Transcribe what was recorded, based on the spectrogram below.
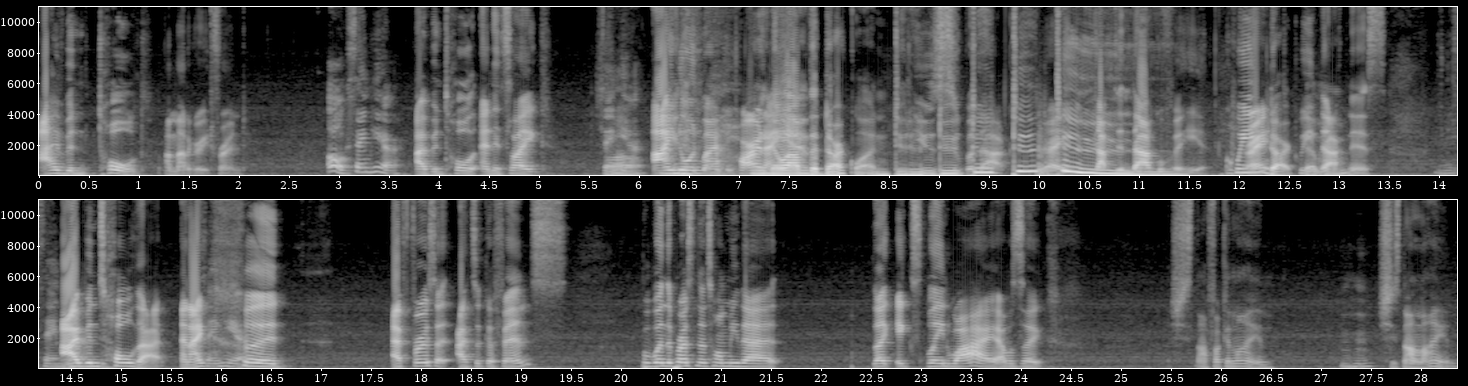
I've been told I'm not a great friend. Oh, same here. I've been told, and it's like Same Wow. here. I know in my heart you I know am. I'm the dark one. Do, do, You do, super do, dark, do, right? do. Captain Dark over here. Queen right? Dark. Queen them. Darkness. Same here. I've been told that, and I Same here. could. At first, I, I took offense, but when the person that told me that, like, explained why, I was like, "She's not fucking lying. Mm-hmm. She's not lying,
